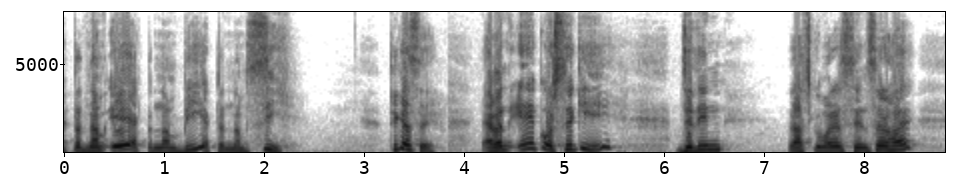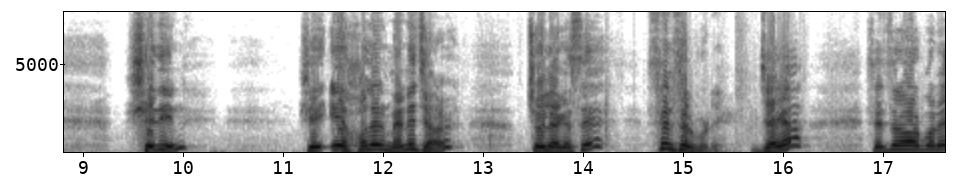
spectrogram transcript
একটার নাম এ একটার নাম বি একটার নাম সি ঠিক আছে? এখন এ করছে কি, যেদিন রাজকুমারের সেন্সার হয়, সেদিন সে এ হলের ম্যানেজার চলে গেছে সেন্সর বোর্ডে যাইয়া সেন্সর হওয়ার পরে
